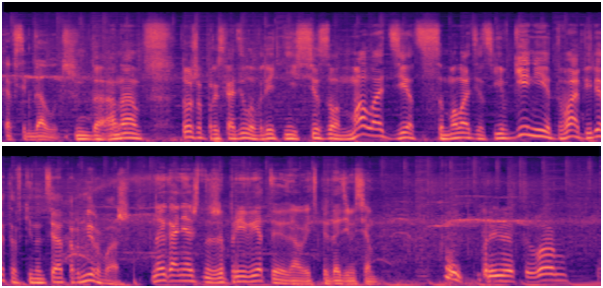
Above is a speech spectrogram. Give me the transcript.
как всегда, лучше. Да, она тоже происходила в летний сезон. Молодец, молодец. Евгений, два билета в кинотеатр «Мир» ваш. Ну и, конечно же, приветы давайте передадим всем. Ну, привет и вам, и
